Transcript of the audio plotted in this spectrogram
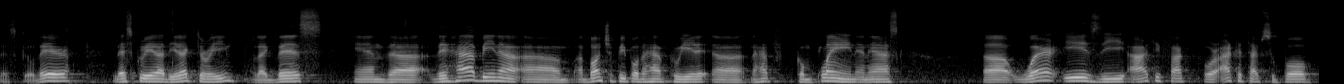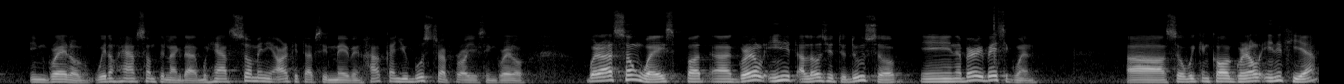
Let's go there let's create a directory like this. And uh, there have been a, um, a, bunch of people that have created, uh, that have complained and asked, uh, where is the artifact or archetype support in Gradle. We don't have something like that. We have so many archetypes in Maven. How can you bootstrap projects in Gradle? There are some ways, but uh, Gradle init allows you to do so in a very basic one. Uh, so we can call Gradle init here.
